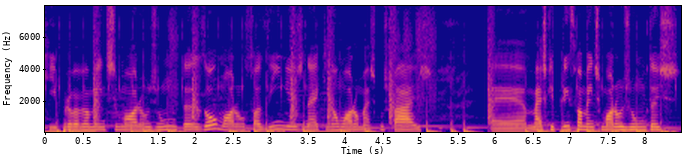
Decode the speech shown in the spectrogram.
que provavelmente moram juntas ou moram sozinhas, né? Que não moram mais com os pais, é, mas que principalmente moram juntas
